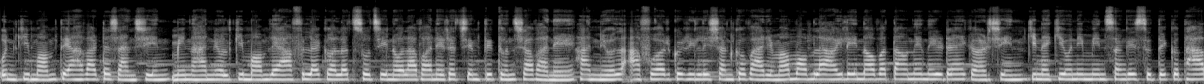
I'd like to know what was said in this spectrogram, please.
उनकी मम त्यहाँबाट जान्छन्। मिन हान्युलकी ममले आफूलाई गलत सोचिन् होला भनेर चिन्तित हुन्छ भने हान्युल आफूहरूको रिलेसनको बारेमा ममलाई अहिले नबताउने निर्णय गर्छिन्। किनकि उनी मिनसँगै सुतेको थाहा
